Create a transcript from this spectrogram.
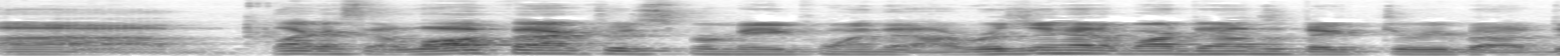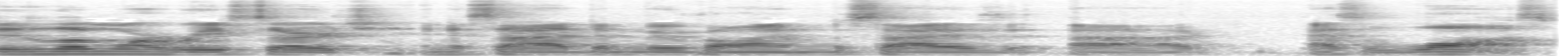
uh, like I said, a lot of factors for me point that I originally had it marked down as a victory, but I did a little more research and decided to move on and decide as, uh, as a loss.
